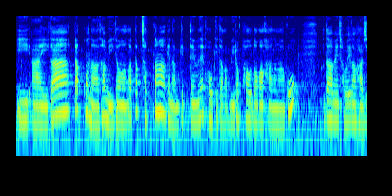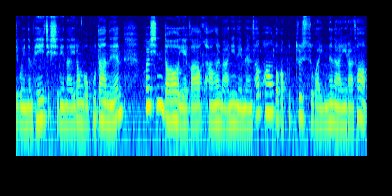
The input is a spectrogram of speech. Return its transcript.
이 아이가 닦고 나서 미경화가 딱 적당하게 남기 때문에 거기다가 mirror 파우더가 가능하고 그 다음에 저희가 가지고 있는 베이직 실이나 이런 거보다는 훨씬 더 얘가 광을 많이 내면서 파우더가 붙을 수가 있는 아이라서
